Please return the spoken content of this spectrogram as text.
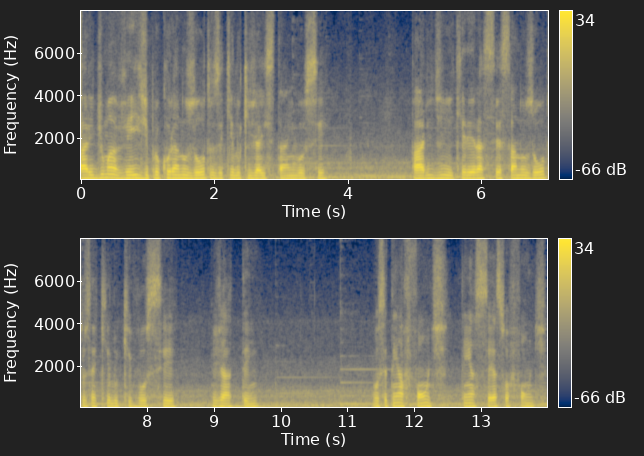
Pare de uma vez de procurar nos outros aquilo que já está em você. Pare de querer acessar nos outros aquilo que você já tem. Você tem a fonte, tem acesso à fonte.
